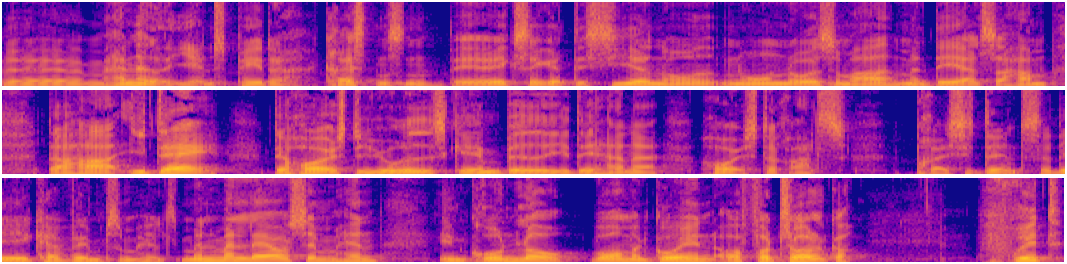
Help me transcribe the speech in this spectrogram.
Øh, han hedder Jens Peter Christensen. Det er ikke sikkert, det siger noget, nogen noget så meget, men det er altså ham, der har i dag det højeste juridiske embede i det, han er højeste retspræsident. Så det er ikke hvem som helst. Men man laver simpelthen en grundlov, hvor man går ind og fortolker frit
